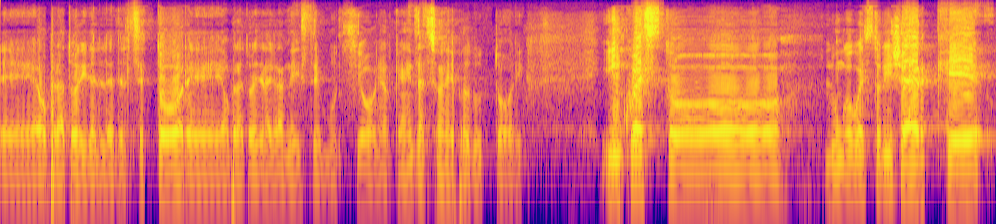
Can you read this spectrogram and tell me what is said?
eh, operatori del, del, settore, operatori della grande distribuzione, organizzazione dei produttori. Questo, lungo queste ricerche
